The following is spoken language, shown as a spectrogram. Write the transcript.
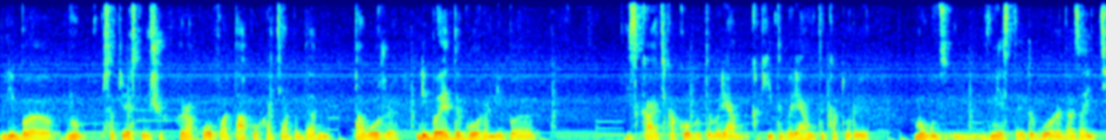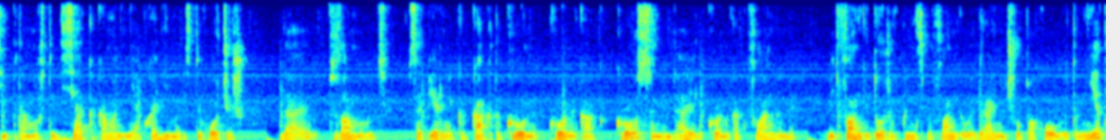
либо ну, соответствующих игроков в атаку хотя бы, да, того же, либо Эдегора, либо искать какого-то варианта, какие-то варианты, которые могут вместо Эдегора да, зайти, потому что десятка команде необходима. Если ты хочешь да, взламывать соперника как-то, кроме, кроме как кроссами, да, или кроме как флангами, ведь фланги тоже, в принципе, фланговая игра, ничего плохого в этом нет.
